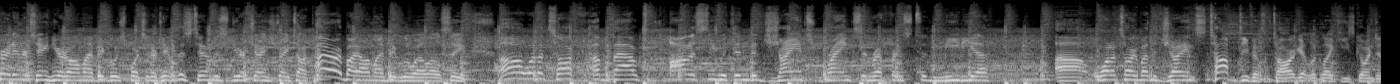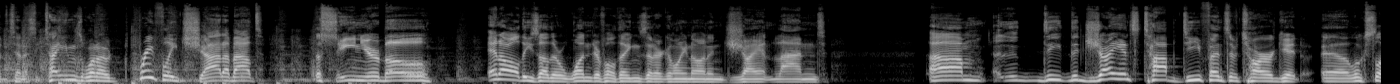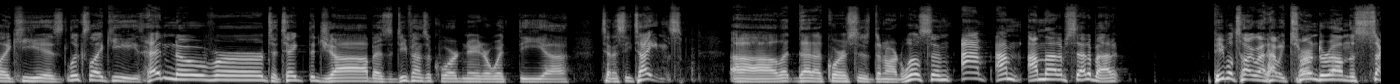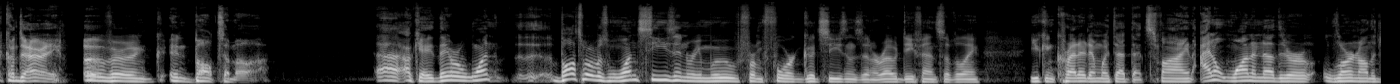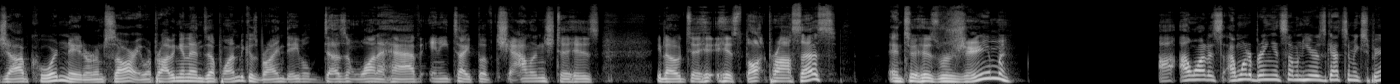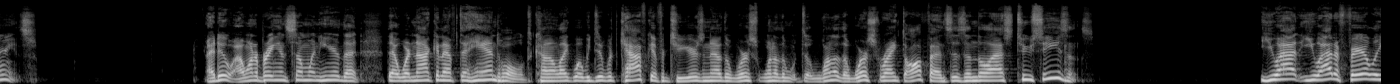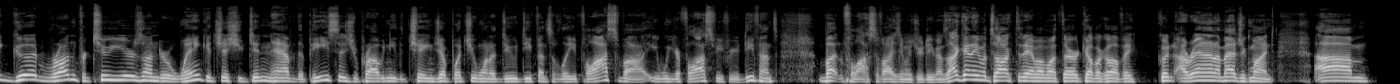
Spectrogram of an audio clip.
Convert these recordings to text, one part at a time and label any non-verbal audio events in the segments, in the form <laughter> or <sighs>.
try to entertain here at Online Big Blue Sports Entertainment. This is Tim. This is New York Giants Straight Talk, powered by Online Big Blue LLC. Oh, I want to talk about honesty within the Giants ranks in reference to the media. Uh, want to talk about the Giants' top defensive target. Look like he's going to the Tennessee Titans. Want to briefly chat about the Senior Bowl and all these other wonderful things that are going on in Giant Land. Um, the the Giants' top defensive target uh, looks like he is looks like he's heading over to take the job as a defensive coordinator with the uh, Tennessee Titans. Uh, that of course is Dennard Wilson. I'm I'm I'm not upset about it. People talk about how he turned around the secondary over in in Baltimore. Uh, okay, they were one. Baltimore was one season removed from four good seasons in a row defensively. You can credit him with that. That's fine. I don't want another learn on the job coordinator. I'm sorry. We're probably going to end up one because Brian Daboll doesn't want to have any type of challenge to his, you know, to his thought process and to his regime. I, want to. I want to bring in someone here who's got some experience. I do. I want to bring in someone here that that we're not going to have to handhold, kind of like what we did with Kafka for two years, and have the worst one of the one of the worst ranked offenses in the last two seasons you had you had a fairly good run for two years under Wink. It's just you didn't have the pieces. You probably need to change up what you want to do defensively, philosophize your philosophy for your defense, but philosophizing with your defense. I can't even talk today. I'm on my third cup of coffee. Couldn't I ran out of magic mind. Um,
